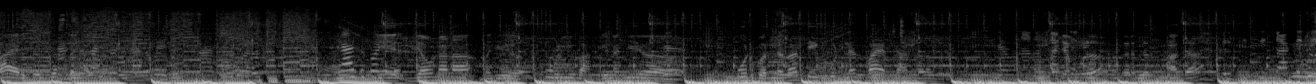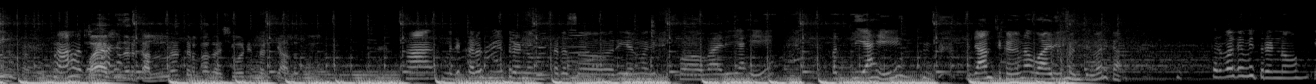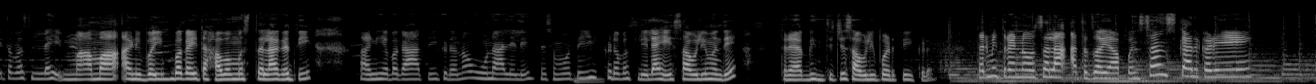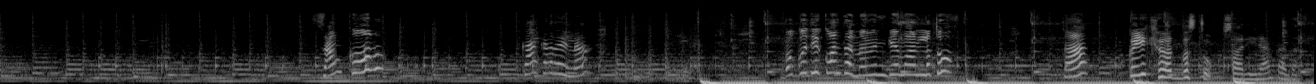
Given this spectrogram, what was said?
बाहेर जास्त खाते. म्हणजे ते जेवणाला म्हणजे पोळी भाकरीला जे म्हणजे, पोट भरलं का ते कुठल्याच बाहेरच्या अन्नाला त्याच्यामुळं घरातच खाजा. हा, बाहेरचं जर खाल्लं तर बघा शिवाटीसारखी आलं तुम्ही हा म्हणजे खरंच मित्रांनो खरंच रिअलमध्ये आमच्याकडे ना वाडी म्हणते बरं का. तर बघा मित्रांनो इथं बसलेलं आहे मामा आणि बाई बघा इथं हवा मस्त लागती. आणि हे बघा आता इकडं ना ऊन आलेले त्याच्यामुळे ते इकडं बसलेले आहे सावलीमध्ये. तर या भिंतीची सावली पडते इकडं. तर मित्रांनो चला आता जाऊया आपण संस्कारकडे. सांगू काय करायला बघू दे कोणता नवीन गेम आणला तो. हा? काही खेळत बसतो. सॉरी रा दादा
